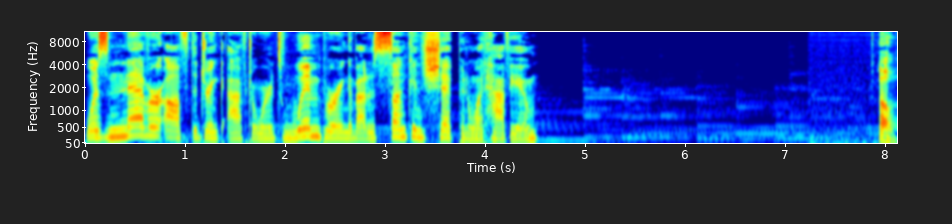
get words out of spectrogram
Was never off the drink afterwards, whimpering about his sunken ship and what have you. Oh,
